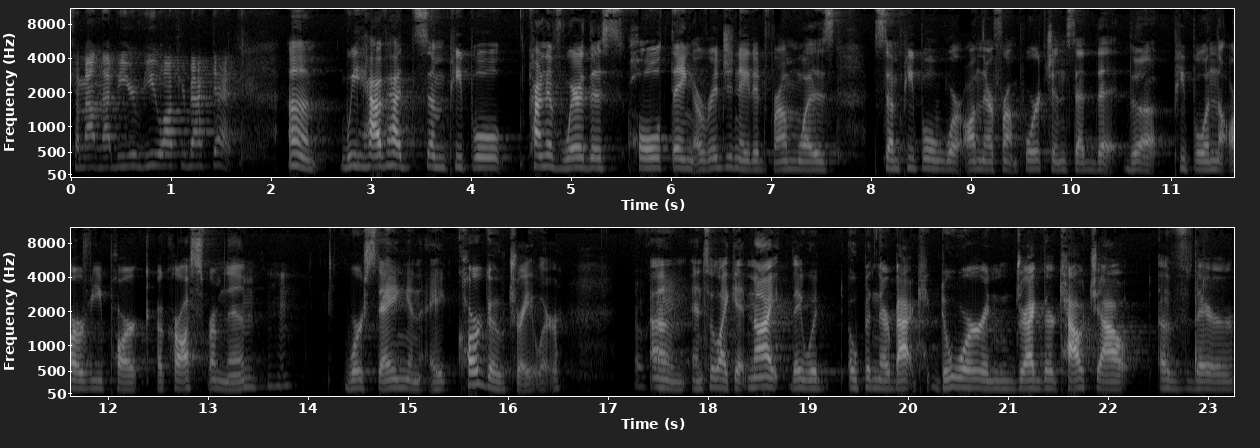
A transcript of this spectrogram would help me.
come out and that be your view off your back deck? Um, we have had some people kind of where this whole thing originated from was some people were on their front porch and said that the people in the RV park across from them were staying in a cargo trailer. Okay. Um, and so, like at night, they would open their back door and drag their couch out of their,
